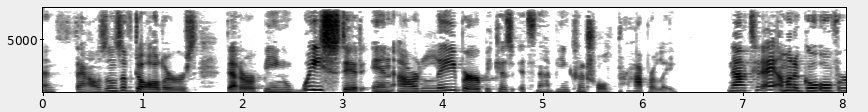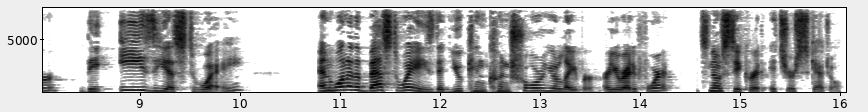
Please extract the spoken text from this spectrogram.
and thousands of dollars that are being wasted in our labor because it's not being controlled properly. Now, today I'm going to go over the easiest way and one of the best ways that you can control your labor. Are you ready for it? It's no secret. It's your schedule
